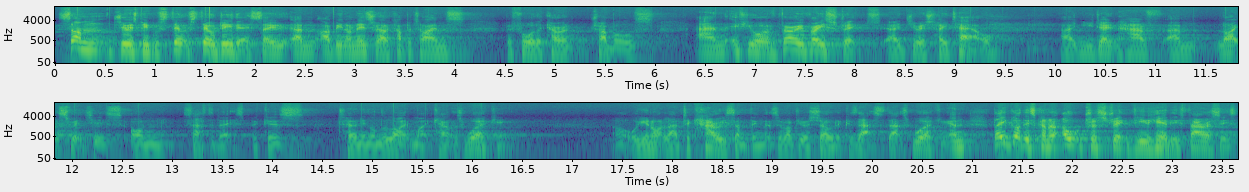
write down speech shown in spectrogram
some Jewish people still, still do this. So um, I've been on Israel a couple of times before the current troubles, and if you're a very, very strict uh, Jewish hotel, uh, you don't have um, light switches on Saturdays because turning on the light might count as working. Or you're not allowed to carry something that's above your shoulder because that's, that's working. And they got this kind of ultra strict view here, these Pharisees.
